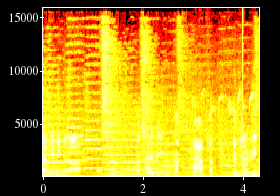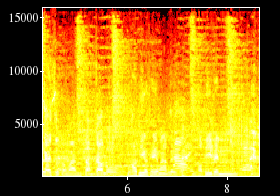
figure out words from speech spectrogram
แบบนี้วิ่งเลยเหรอ ผมก็ใช้วิ่งสักฮาล์ฟสักเต็มที่วิ่งไกลสุดประมาณ3-9โลรองเท้าพี่ก็เท่มากเลยใช่อ๋อพี่เป็นแฟ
